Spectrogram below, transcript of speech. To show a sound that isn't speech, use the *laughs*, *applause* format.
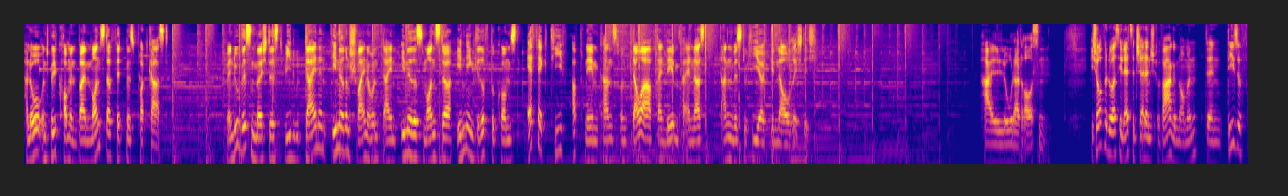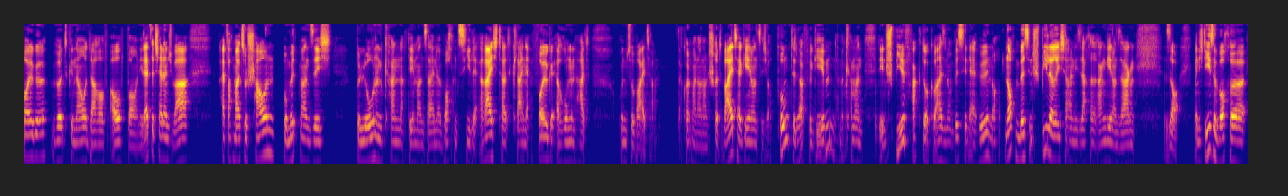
Hallo und willkommen beim Monster Fitness Podcast. Wenn du wissen möchtest, wie du deinen inneren Schweinehund, dein inneres Monster in den Griff bekommst, effektiv abnehmen kannst und dauerhaft dein Leben veränderst, dann bist du hier genau richtig. Hallo da draußen. Ich hoffe, du hast die letzte Challenge wahrgenommen, denn diese Folge wird genau darauf aufbauen. Die letzte Challenge war, einfach mal zu schauen, womit man sich belohnen kann, nachdem man seine Wochenziele erreicht hat, kleine Erfolge errungen hat und so weiter. Da konnte man auch noch einen Schritt weiter gehen und sich auch Punkte dafür geben. Damit kann man den Spielfaktor quasi noch ein bisschen erhöhen, noch, noch ein bisschen spielerischer an die Sache rangehen und sagen, so, wenn ich diese Woche,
